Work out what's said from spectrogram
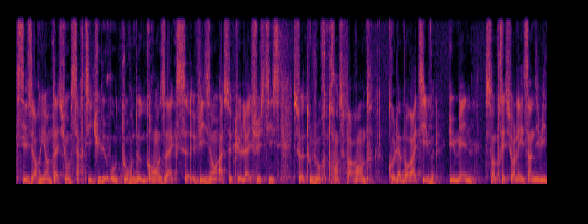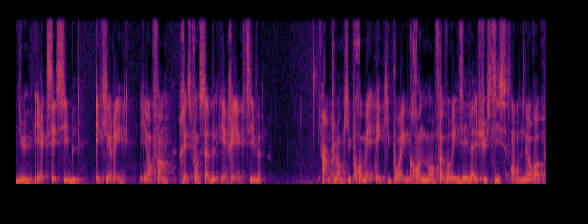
Ces orientations s'articulent autour de grands axes visant à ce que la justice soit toujours transparente, collaborative, humaine, centrée sur les individus et accessible, éclairée et enfin responsable et réactive. Un plan qui promet et qui pourrait grandement favoriser la justice en Europe.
